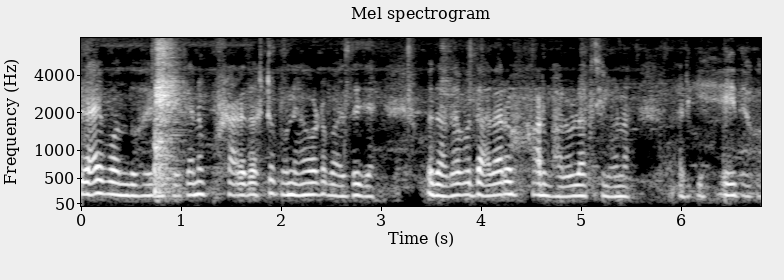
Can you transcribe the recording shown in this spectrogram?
প্রায় বন্ধ হয়ে গেছে। কেন? সাড়ে দশটা পনেরো এগারোটা বাজতে যায়। ওই দাদা দাদারও আর ভালো লাগছিল না আর কি। এই দেখো,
